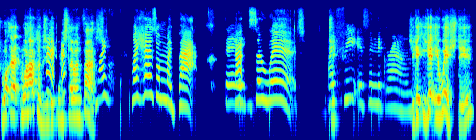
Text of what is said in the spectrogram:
So what that, what happens? You become slow and fast. My my hair's on my back. Same. That's so weird. My feet is in the ground. So you get you get your wish, do you?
